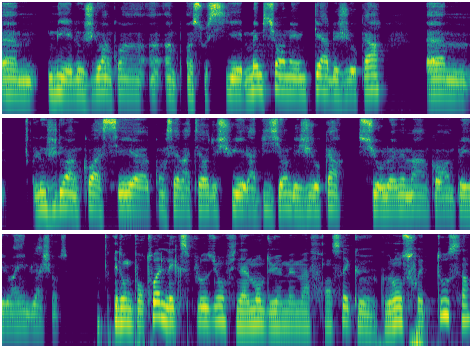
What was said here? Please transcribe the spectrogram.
Euh, mais le judo a encore un, souci. Et même si on est une terre de judoka, euh, le judo est encore assez euh, conservateur dessus et la vision des judokas sur le MMA encore un peu éloignée de la chose. Et donc pour toi, l'explosion finalement du MMA français que, que l'on souhaite tous hein,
